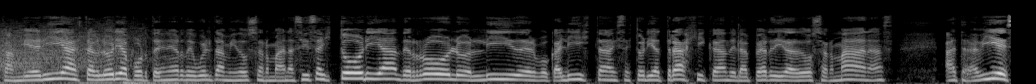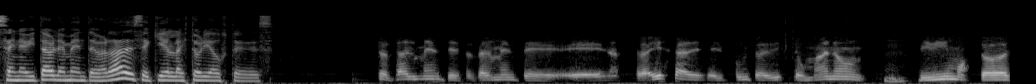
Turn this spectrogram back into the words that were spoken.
Cambiaría esta gloria por tener de vuelta a mis dos hermanas. Y esa historia de Rolo, el líder, vocalista, esa historia trágica de la pérdida de dos hermanas, atraviesa inevitablemente, ¿verdad, Ezequiel, la historia de ustedes? Totalmente, totalmente. Eh, nos atraviesa desde el punto de vista humano. Vivimos todos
